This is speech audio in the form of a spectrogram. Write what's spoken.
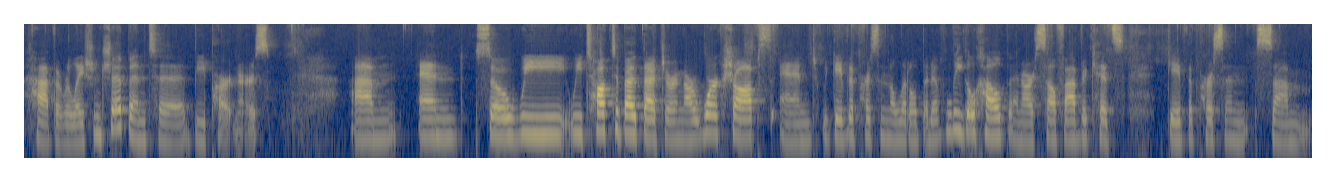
have a relationship and to be partners. Um, and so we we talked about that during our workshops, and we gave the person a little bit of legal help, and our self advocates gave the person some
